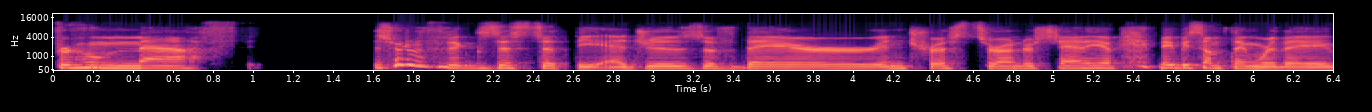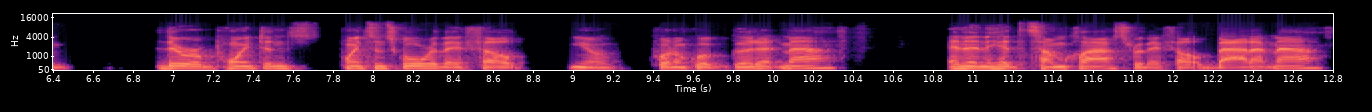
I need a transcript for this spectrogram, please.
for whom math sort of exists at the edges of their interests or understanding. Of maybe something where they there were points in, points in school where they felt you know quote unquote good at math, and then they had some class where they felt bad at math,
